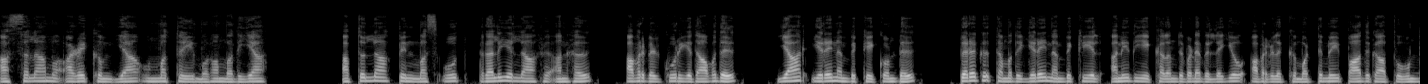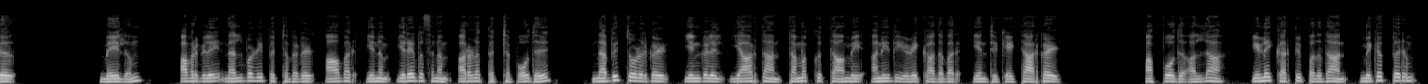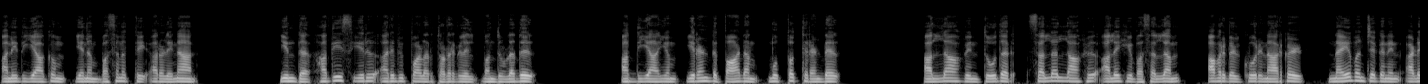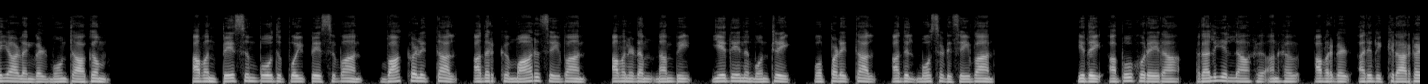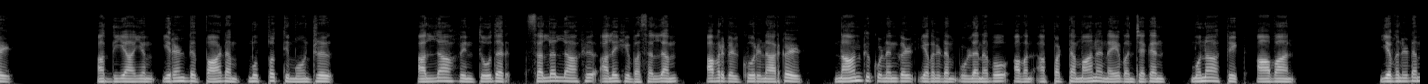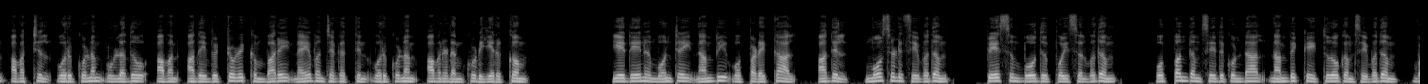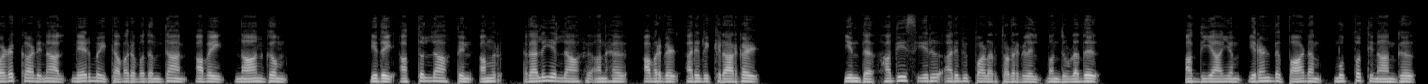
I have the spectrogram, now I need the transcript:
அஸ்ஸலாமு அழைக்கும் யா உம்மத்தை முகம்மதியா? அப்துல்லா பின் மஸ்ஊத் ரலியல்லாஹு அன்ஹு அவர்கள் கூறியதாவது யார் இறைநம்பிக்கை கொண்டு பிறகு தமது இறை நம்பிக்கையில் அநீதியை கலந்துவிடவில்லையோ அவர்களுக்கு மட்டுமே பாதுகாப்பு உண்டு. மேலும் அவர்களே நல்வழி பெற்றவர்கள் ஆவர் எனும் இறைவசனம் அருளப்பெற்ற போது நபித்தோழர்கள் எங்களில் யார்தான் தமக்குத் தாமே அநீதி இழைக்காதவர் என்று கேட்டார்கள். அப்போது அல்லாஹ் இணை கற்பிப்பதுதான் மிகப்பெரும் அநீதியாகும் எனும் வசனத்தை அருளினான். இந்த ஹதீஸ் இரு அறிவிப்பாளர் தொடர்களில் வந்துள்ளது. அத்தியாயம் இரண்டு பாடம் முப்பத்திரண்டு. அல்லாஹ்வின் தூதர் சல்லல்லாஹு அலஹி வசல்லம் அவர்கள் கூறினார்கள் நயவஞ்சகனின் அடையாளங்கள் மூன்றாகும். அவன் பேசும்போது பொய் பேசுவான் வாக்களித்தால் அதற்கு மாறு செய்வான் அவனிடம் நம்பி ஏதேனும் ஒன்றை ஒப்படைத்தால் அதில் மோசடி செய்வான். இதை அபூஹுரேரா ரலியல்லாஹு அன்ஹு அவர்கள் அறிவிக்கிறார்கள். அத்தியாயம் இரண்டு பாடம் முப்பத்தி மூன்று அல்லாஹ்வின் தூதர் சல்லல்லாஹு அலஹி வசல்லம் அவர்கள் கூறினார்கள் நான்கு குணங்கள் எவனிடம் உள்ளனவோ அவன் அப்பட்டமான நயவஞ்சகன் முனாஃபிக் ஆவான். எவனிடம் அவற்றில் ஒரு குணம் உள்ளதோ அவன் அதை விட்டொழிக்கும் வரை நயவஞ்சகத்தின் ஒரு குணம் அவனிடம் கூடியிருக்கும். ஏதேனும் ஒன்றை நம்பி ஒப்படைத்தால் அதில் மோசடி செய்வதும் பேசும்போது பொய் சொல்வதும் ஒப்பந்தம் செய்து கொண்டால் நம்பிக்கை துரோகம் செய்வதும் வழக்காடினால் நேர்மை தவறுவதும் தான் அவை நான்கும். இதை அப்துல்லா பின் அமர் ரலியல்லாஹு அன்ஹு அவர்கள் அறிவிக்கிறார்கள். இந்த ஹதீஸ் இரு அறிவிப்பாளர் தொடர்களில் வந்துள்ளது. அத்தியாயம் இரண்டு பாடம் முப்பத்தி நான்கு.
